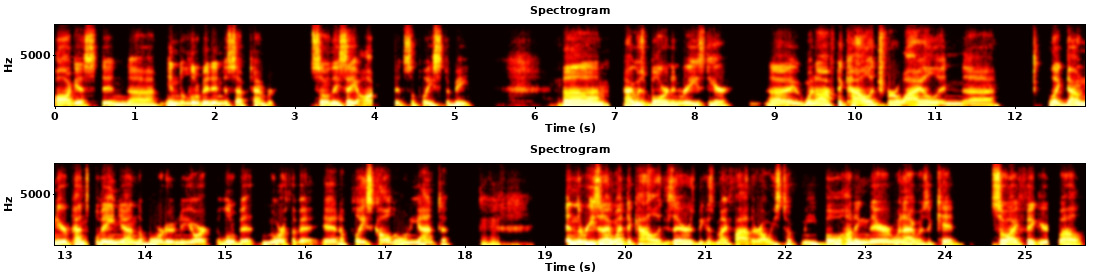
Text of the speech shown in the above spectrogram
August and uh, into a little bit into September. So they say August it's the place to be. Um, I was born and raised here. I went off to college for a while in uh, like down near Pennsylvania on the border of New York, a little bit north of it, at a place called Oneonta. Mm-hmm. And the reason I went to college there is because my father always took me bow hunting there when I was a kid. So I figured, well,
